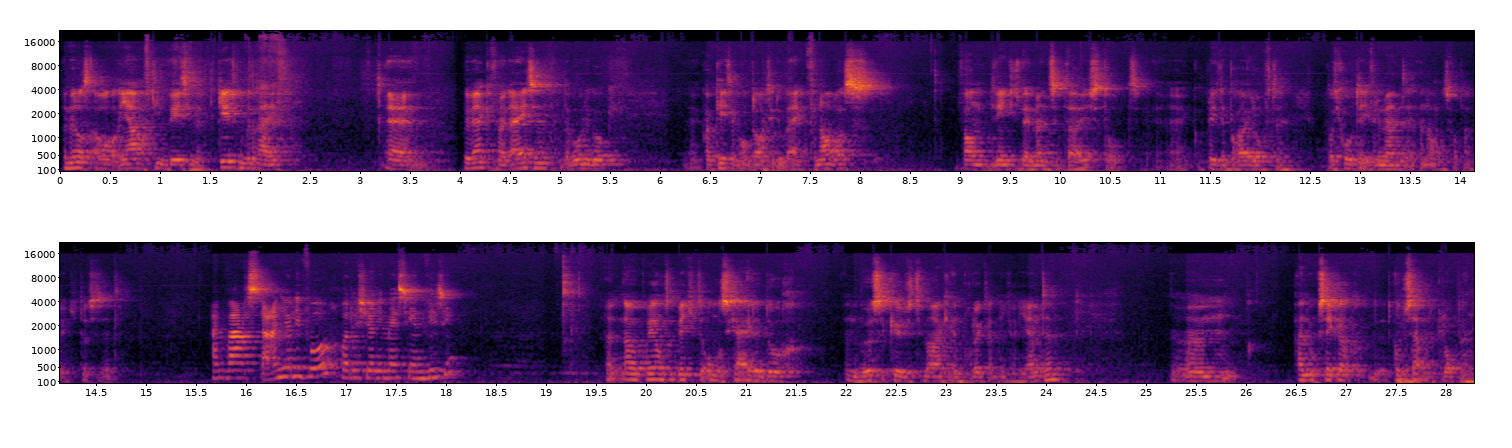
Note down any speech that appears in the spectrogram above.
Inmiddels al een jaar of tien bezig met het cateringbedrijf. Uh, we werken vanuit IJzen, daar woon ik ook. Uh, qua cateringopdrachten doen we eigenlijk van alles. Van dineetjes bij mensen thuis tot uh, complete bruiloften, tot grote evenementen en alles wat daar een beetje tussen zit. En waar staan jullie voor? Wat is jullie missie en visie? Uh, nou, we proberen ons een beetje te onderscheiden door een bewuste keuze te maken in producten en ingrediënten. Um, en ook zeker het concept moet kloppen. We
